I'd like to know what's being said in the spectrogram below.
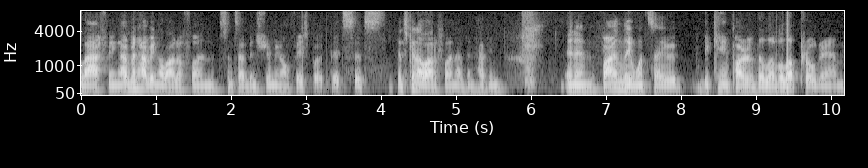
laughing. I've been having a lot of fun since I've been streaming on Facebook. It's it's it's been a lot of fun. I've been having, and then finally, once I became part of the Level Up program,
